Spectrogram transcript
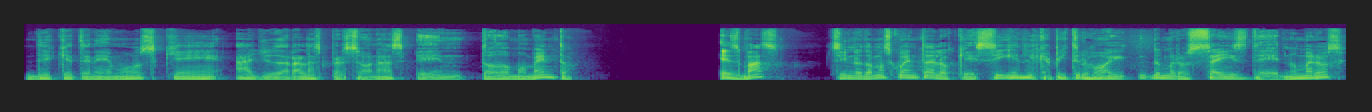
de que tenemos que ayudar a las personas en todo momento. Es más, si nos damos cuenta de lo que sigue en el capítulo hoy, número 6 de números,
